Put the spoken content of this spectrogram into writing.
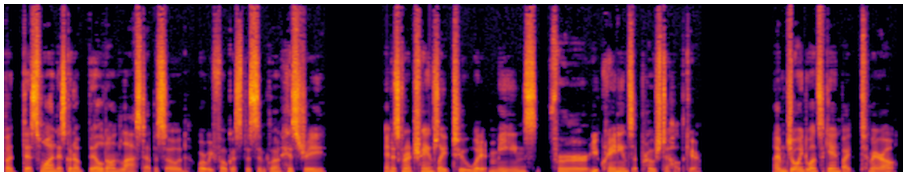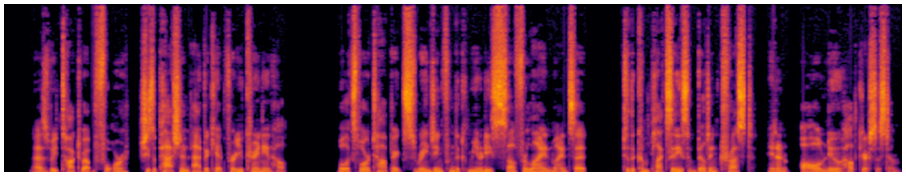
but this one is going to build on last episode where we focus specifically on history. And it's going to translate to what it means for Ukrainians' approach to healthcare. I'm joined once again by Tamara. As we talked about before, she's a passionate advocate for Ukrainian health. We'll explore topics ranging from the community's self reliant mindset to the complexities of building trust in an all new healthcare system.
